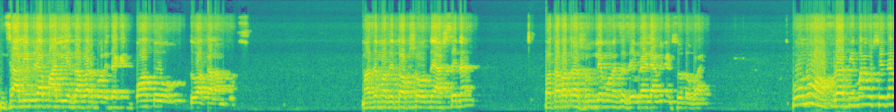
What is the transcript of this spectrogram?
জালিমরা পালিয়ে যাবার পরে দেখেন কত দোয়া কালাম করছে। মাঝে মাঝে টক শোতে আসছে না। কথাবার্তা শুনলে মনে হচ্ছে জেব্রাইল আমিনের ছোট ভাই। কোন অপরাধী মানে সে যেন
